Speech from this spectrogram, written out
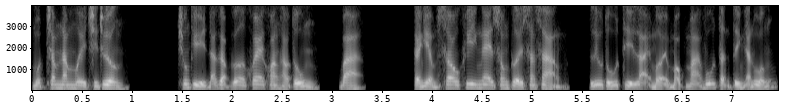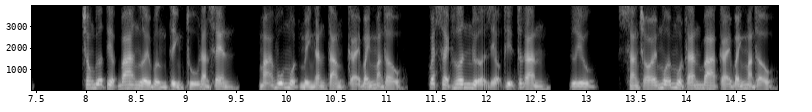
một trăm năm mươi chín chương. Trung Kỳ đã gặp gỡ khoe khoang hào tung, ba. Cảnh nghiệm sau khi nghe xong cười sang sảng, Lưu Tú thì lại mời Mộc Mã Vũ tận tình ăn uống. Trong bữa tiệc ba người bừng tỉnh thù đan sen, Mã Vũ một mình ăn tám cái bánh màn thầu, quét sạch hơn nửa rượu thịt thức ăn, Lưu, sáng chói mỗi một ăn ba cái bánh màn thầu,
